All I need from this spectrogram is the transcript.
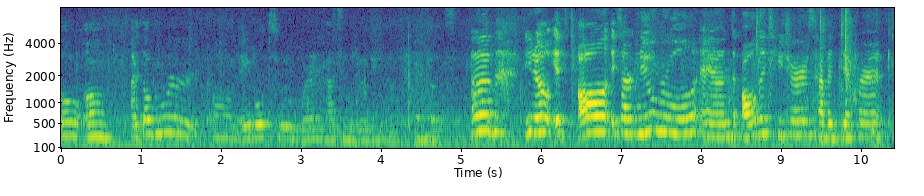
Oh, um, I thought we were um able to wear hats in the building and hoods. Um, you know, it's all, it's our new rule and all the teachers have a different,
